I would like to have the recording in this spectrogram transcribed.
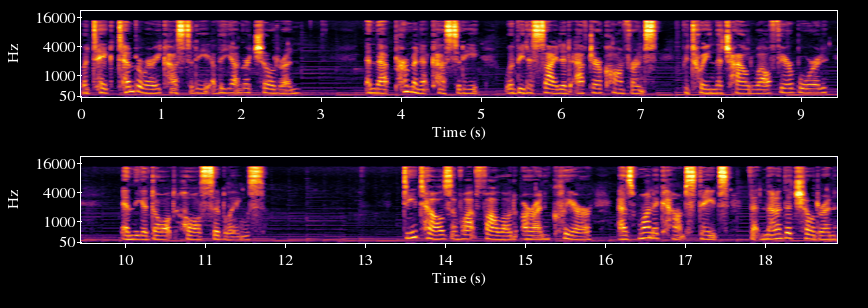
would take temporary custody of the younger children, and that permanent custody would be decided after a conference between the Child Welfare Board and the adult Hall siblings. Details of what followed are unclear, as one account states that none of the children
